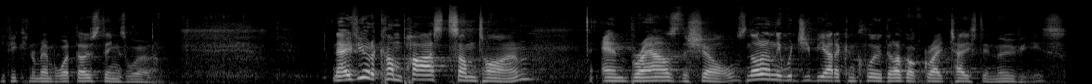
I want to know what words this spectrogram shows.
if you can remember what those things were. Now, if you were to come past sometime and browse the shelves, not only would you be able to conclude that I've got great taste in movies,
